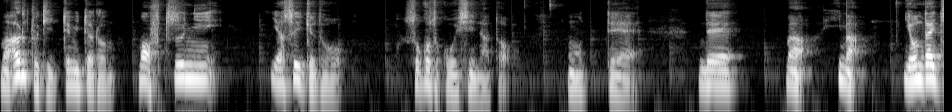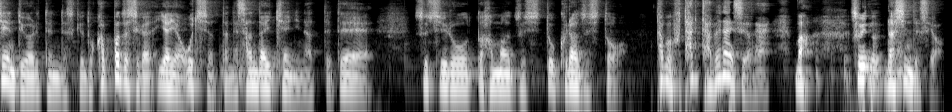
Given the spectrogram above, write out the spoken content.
まあ、ある時行ってみたらまあ普通に安いけどそこそこ美味しいなと思ってでまあ今4大チェーンと言われてるんですけど、かっぱ寿司がやや落ちちゃったんで3大チェーンになってて、スシローとはま寿司とくら寿司と、多分2人食べないですよね。まあ、そういうのらしいんですよ。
